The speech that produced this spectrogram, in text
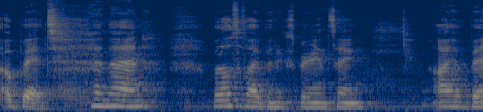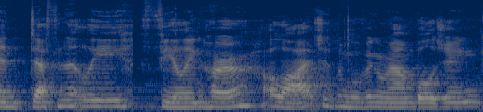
a bit. And then what else have I been experiencing? I have been definitely feeling her a lot. She's been moving around, bulging,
